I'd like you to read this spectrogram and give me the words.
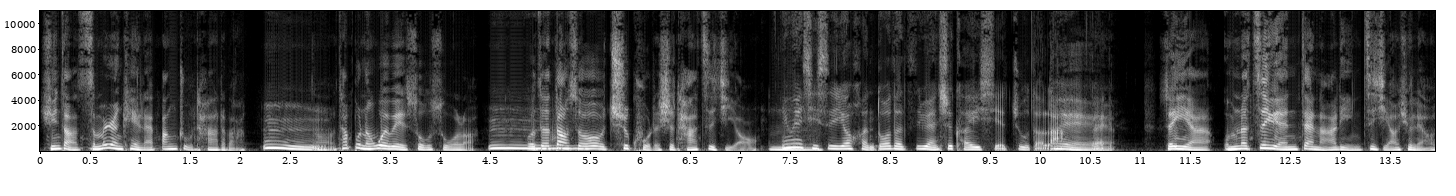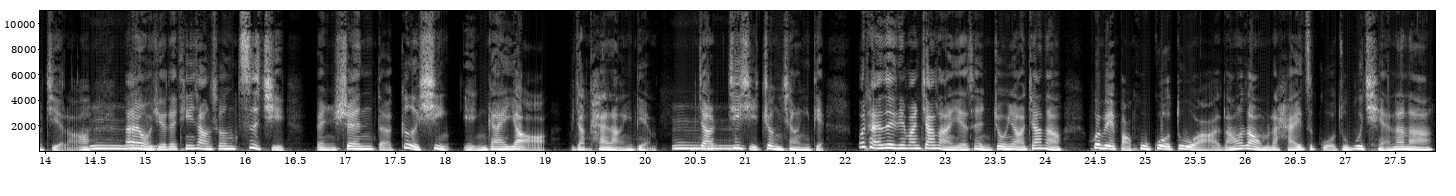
寻找什么人可以来帮助他的吧。嗯，他不能畏畏缩缩了，嗯，否则到时候吃苦的是他自己哦。因为其实有很多的资源是可以协助的啦。对，所以啊，我们的资源在哪里，你自己要去了解了啊。当然，我觉得听上生自己本身的个性也应该要。比较开朗一点，嗯，比较积极正向一点。不谈这个地方，家长也是很重要。家长会不会保护过度啊？然后让我们的孩子裹足不前了呢？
